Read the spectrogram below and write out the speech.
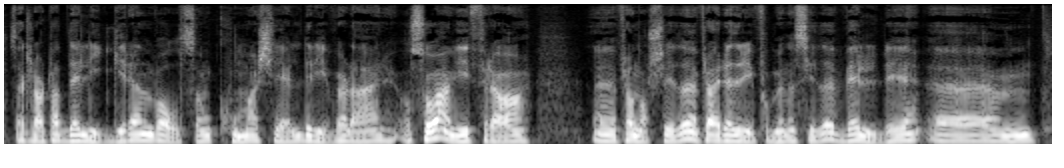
Så det er klart at det ligger en voldsom kommersiell driver der. Og så er vi fra, fra norsk side, fra Rederiforbundets side, veldig eh,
